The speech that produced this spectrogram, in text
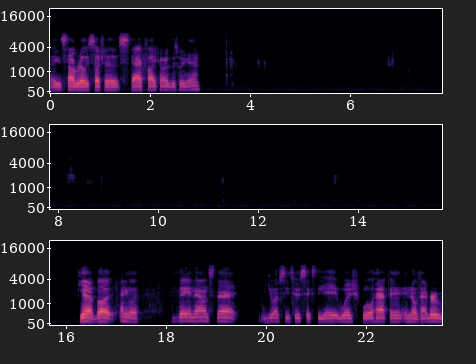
Like, it's not really such a stacked fight card this weekend. Yeah, but anyway, they announced that UFC 268, which will happen in November,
